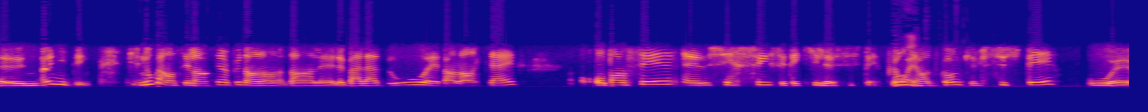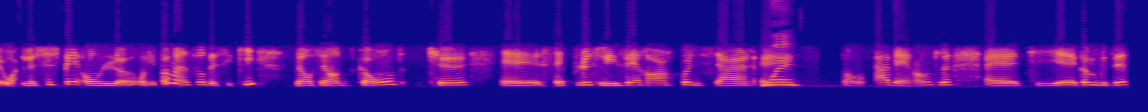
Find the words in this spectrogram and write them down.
euh, une bonne idée. Puis nous, quand on s'est lancé un peu dans, dans le, le balado, euh, dans l'enquête, on pensait euh, chercher c'était qui le suspect. Puis là, on Ouais. s'est rendu compte que le suspect ou euh, ouais, le suspect, on l'a. On n'est pas mal sûr de c'est qui, mais on s'est rendu compte que euh, c'est plus les erreurs policières euh, Ouais. qui sont aberrantes. Là. Euh, puis, euh, comme vous dites,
